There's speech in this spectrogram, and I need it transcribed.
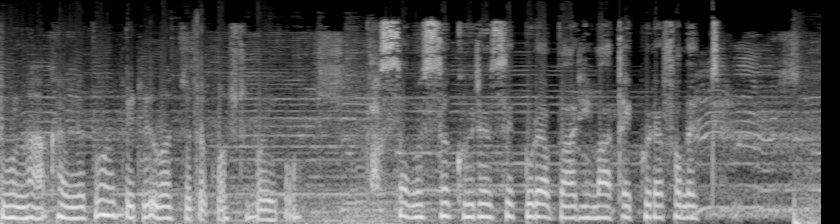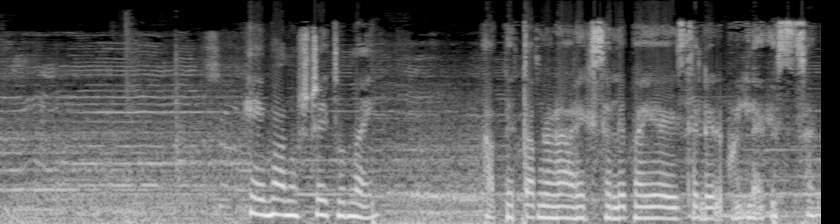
তুমি না খাইলে তোমার পেটের বাচ্চাটা কষ্ট পাইব। বস্তা বস্তা কইরাছে পুরা বাড়ি মাথায় করে ফেলাইছে। এই মানুষটাই তো নাই। আপনি তো আপনার আরেক ছেলে ভাইয়া এই ছেলের ভুল গেছেন।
